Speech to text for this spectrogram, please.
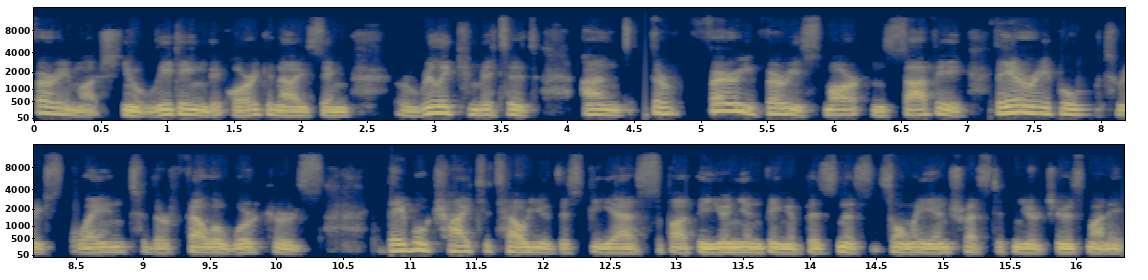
very much, you know, leading the organizing, are really committed, and they're very, very smart and savvy. They are able to explain to their fellow workers. They will try to tell you this BS about the union being a business that's only interested in your dues money.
